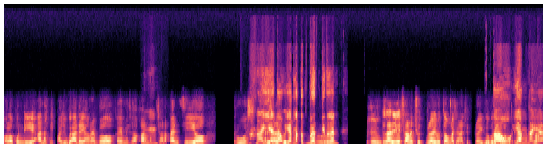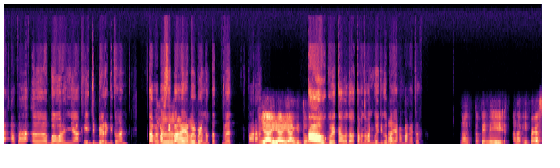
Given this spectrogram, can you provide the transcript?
walaupun di anak IPA juga ada yang rebel kayak misalkan celana pensil terus iya tahu yang ngetet banget gitu hmm, kan. Hmm, terus ada juga celana cut bray lu tau nggak celana cut bray gue baru tahu yang SMA kayak apa eh, bawahnya kayak jeber gitu kan. Tapi Hmm, pas di hmm, pahanya hmm. bener-bener ngetet banget parah. iya iya iya gitu Tahu ha. gue tahu tahu. Teman-teman gue juga nah banyak yang pakai tuh. nah tapi di anak IPS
